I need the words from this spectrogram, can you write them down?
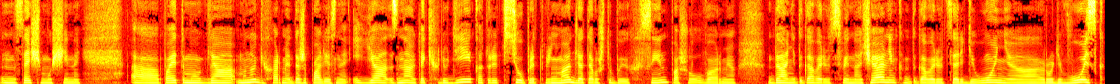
настоящим мужчиной. А, поэтому для многих армия даже полезна. И я знаю такие таких людей, которые все предпринимают для того, чтобы их сын пошел в армию. Да, они договариваются с своим начальником, договариваются о регионе, о роде войск,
